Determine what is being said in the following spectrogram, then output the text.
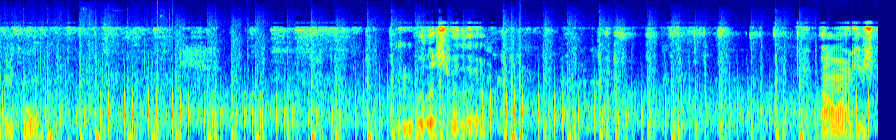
Pretty cool. I'm gonna go this way, though. Don't want to keep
